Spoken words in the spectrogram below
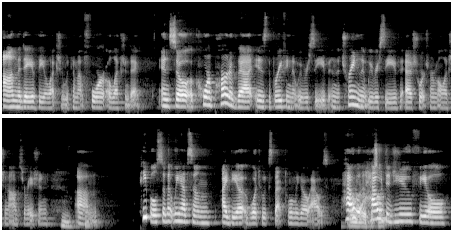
on the day of the election. We come out for election day. And so a core part of that is the briefing that we receive and the training that we receive as short-term election observation hmm. um, people so that we have some idea of what to expect when we go out. How, how did you feel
